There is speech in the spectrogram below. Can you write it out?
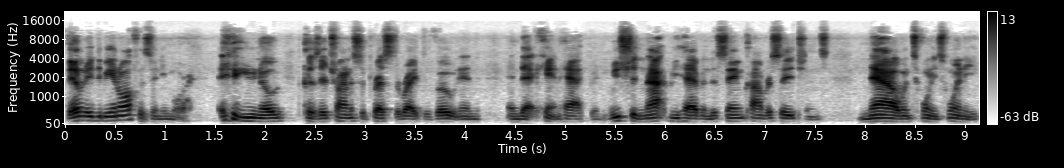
they don't need to be in office anymore. you know, because they're trying to suppress the right to vote, and and that can't happen. We should not be having the same conversations now in 2020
